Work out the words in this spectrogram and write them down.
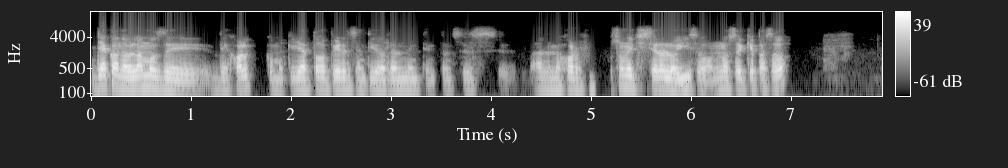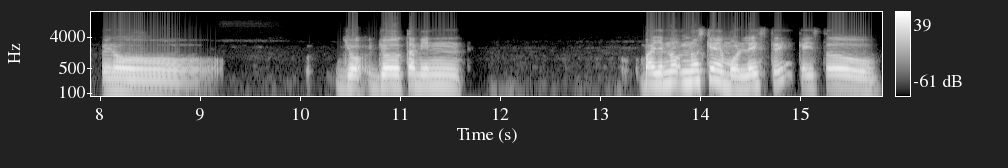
ya cuando hablamos de, de, Hulk, como que ya todo pierde sentido realmente. Entonces, eh, a lo mejor pues, un hechicero lo hizo, no sé qué pasó. Pero yo, yo también. Vaya, no, no es que me moleste que haya estado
